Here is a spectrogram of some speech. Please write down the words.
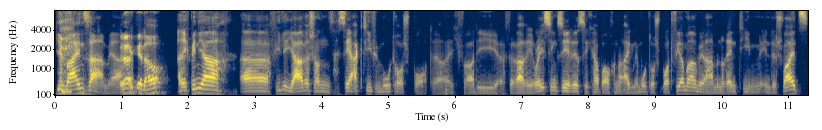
gemeinsam. Ja. ja, genau. Also ich bin ja äh, viele Jahre schon sehr aktiv im Motorsport. Ja. Ich fahre die Ferrari Racing Series. Ich habe auch eine eigene Motorsportfirma. Wir haben ein Rennteam in der Schweiz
